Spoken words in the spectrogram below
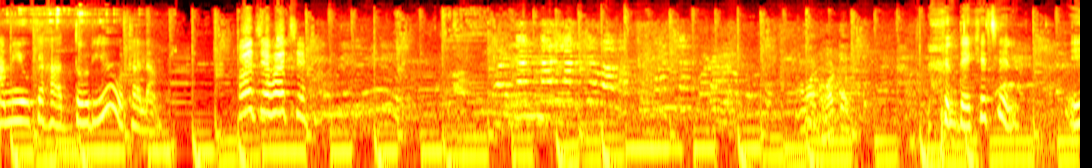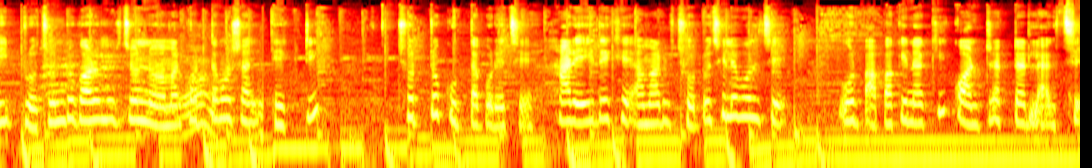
আমি ওকে হাত ধরিয়ে ওঠালাম। হয়েছে হয়েছে। দেখেছেন? এই প্রচণ্ড গরমের জন্য আমার কর্তামশাই একটি ছোট্ট কুর্তা পরেছে। আর এই দেখে আমার ছোট ছেলে বলছে ওর পাপাকে নাকি কন্ট্রাক্টর লাগছে।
